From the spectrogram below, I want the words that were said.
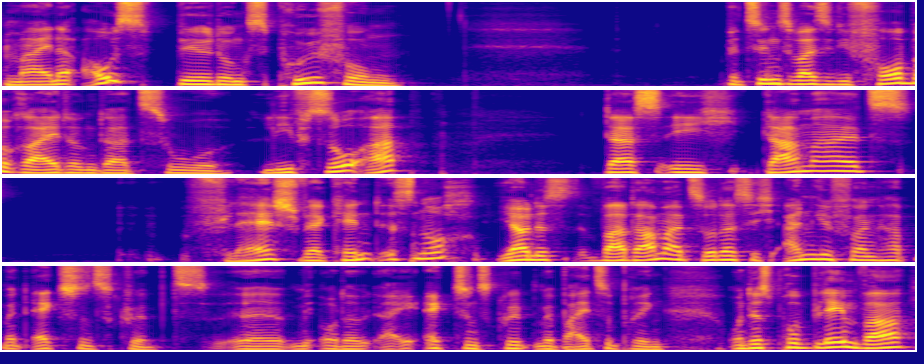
meine Ausbildungsprüfung beziehungsweise die Vorbereitung dazu lief so ab, dass ich damals Flash, wer kennt es noch? Ja, und es war damals so, dass ich angefangen habe mit Action Scripts äh, oder Action Script mir beizubringen. Und das Problem war,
